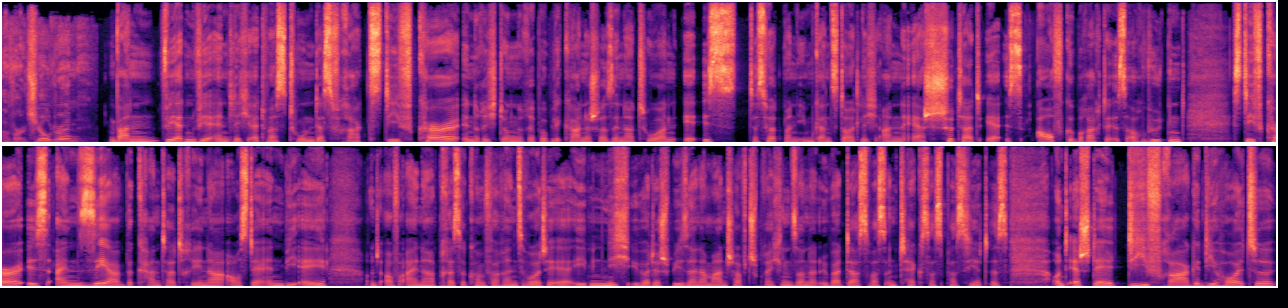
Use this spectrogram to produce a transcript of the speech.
of our children? Wann werden wir endlich etwas tun? Das fragt Steve Kerr in Richtung republikanischer Senatoren. Er ist, das hört man ihm ganz deutlich an, erschüttert, er ist aufgebracht, er ist auch wütend. Steve Kerr ist ein sehr bekannter Trainer aus der NBA und auf einer Pressekonferenz wollte er eben nicht über das Spiel seiner Mannschaft sprechen, sondern über das, was in Texas passiert ist. Und er stellt die Frage, die heute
